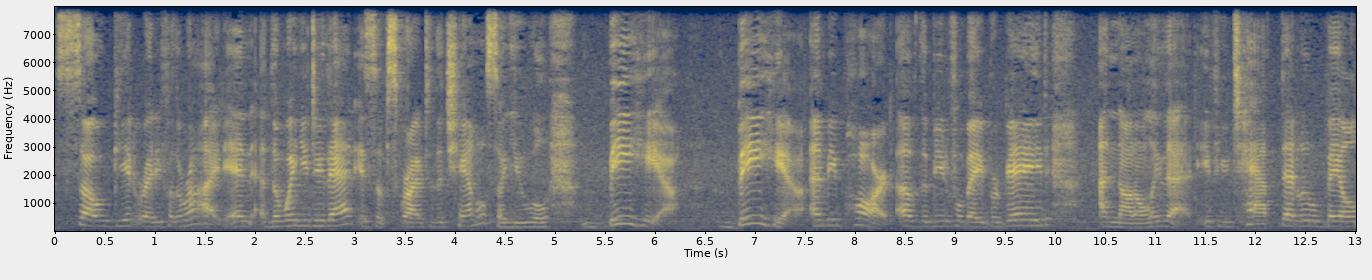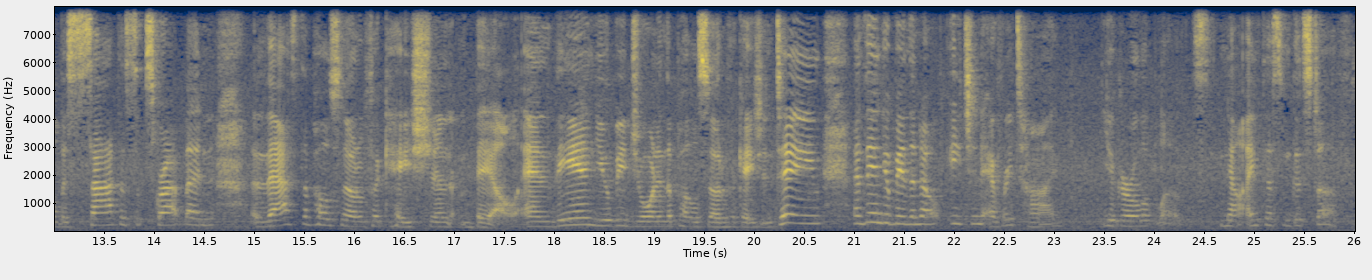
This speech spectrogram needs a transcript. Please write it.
so get ready for the ride and the way you do that is subscribe to the channel so you will be here be here and be part of the beautiful Bay brigade and not only that, if you tap that little bell beside the subscribe button, that's the post notification bell. And then you'll be joining the post notification team. And then you'll be in the know each and every time your girl uploads. Now, ain't that some good stuff?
